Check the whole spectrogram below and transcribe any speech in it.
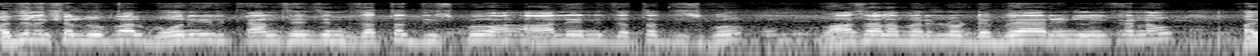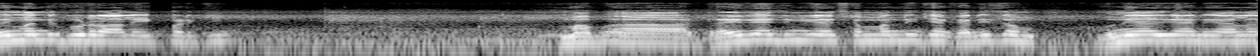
పది లక్షల రూపాయలు భువనగిరి కాన్స్టిట్యూన్సీని దత్తత తీసుకో ఆలయాన్ని దత్తత తీసుకో. వాసాల మరిలో డెబ్బై ఆరు ఇండ్లు కన్నాం పది మందికి కూడా రాలే ఇప్పటికీ. మా డ్రైనేజ్ నీళ్ళకి సంబంధించిన కనీసం బునియాద్ కానీ కాల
